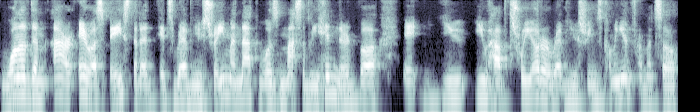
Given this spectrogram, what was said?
one of them are aerospace, that its revenue stream, and that was massively hindered. But it, you you have three other revenue streams coming in from it, so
